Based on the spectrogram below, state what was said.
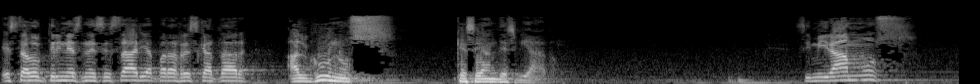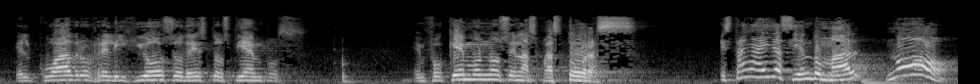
Esta doctrina es necesaria para rescatar algunos que se han desviado. Si miramos el cuadro religioso de estos tiempos, enfoquémonos en las pastoras. ¿Están a ellas haciendo mal? No.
